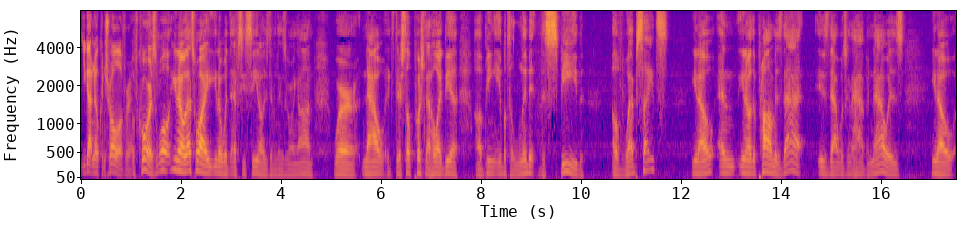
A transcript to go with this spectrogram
you got no control over it. Of course. Well, you know, that's why, you know, with the FCC and all these different things going on, where now it's, they're still pushing that whole idea of being able to limit the speed of websites, you know? And, you know, the problem is that, is that what's going to happen now is, you know,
